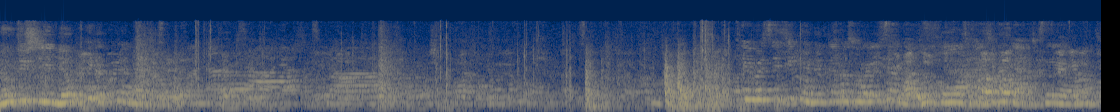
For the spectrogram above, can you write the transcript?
영주 씨 명패를 올려놔주세요. 테이블 세팅되는 대로 서로 인사 나누고 자연스럽게 앉으세요.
